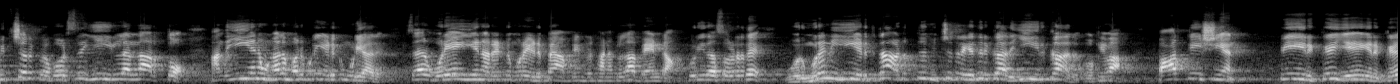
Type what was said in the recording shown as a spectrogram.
மிச்சம் இருக்கிற வேர்ட்ஸ் ஈ இல்லைன்னு தான் அர்த்தம். அந்த ஈயை உன்னால் மறுபடியும் எடுக்க முடியாது. சார் ஒரே ஈயை நான் ரெண்டு முறை எடுப்பேன் அப்படின்ற கணக்குலாம் வேண்டாம். புரியுதா சொல்கிறது ஒரு முறை நீ ஈ எடுத்துட்டா அடுத்து மிச்சத்தில் எது இருக்காது? ஈ இருக்காது. ஓகேவா பார்ட்டிஷியன் பி இருக்கு ஏ இருக்கு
